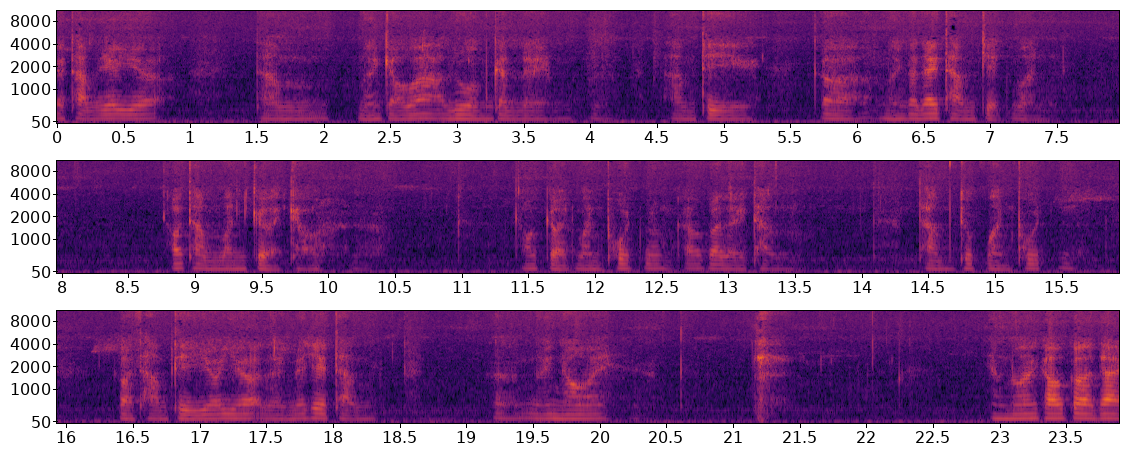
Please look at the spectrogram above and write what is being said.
ก็ทำเยอะๆทำเหมือนกับว่ารวมกันเลยทำทีก็เหมือนก็ได้ทำเจ็ดวัน เขาทำวันเกิดเขา เขาเกิดวันพุธเขาก็เลยทำทำทุกวันพุธ ก็ทำทีเยอะๆเลยไม่ใช่ทำ น้อยๆ อย่างน้อยเขาก็ได้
